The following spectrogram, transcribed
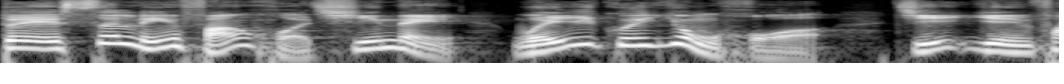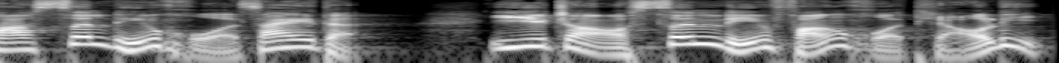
对森林防火期内违规用火及引发森林火灾的，依照《森林防火条例》《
